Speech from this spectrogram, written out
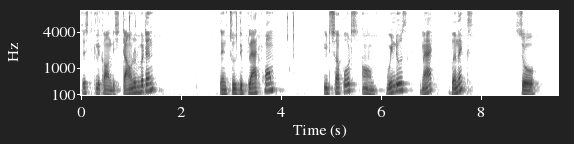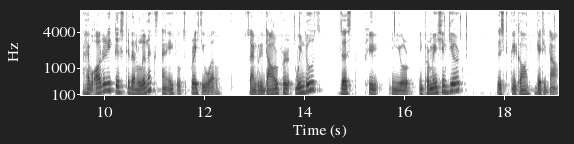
just click on this download button. Then choose the platform. It supports on Windows, Mac, Linux. So I have already tested on Linux and it works pretty well. So I'm going to download for Windows. Just fill in your information here. Just click on get it now.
